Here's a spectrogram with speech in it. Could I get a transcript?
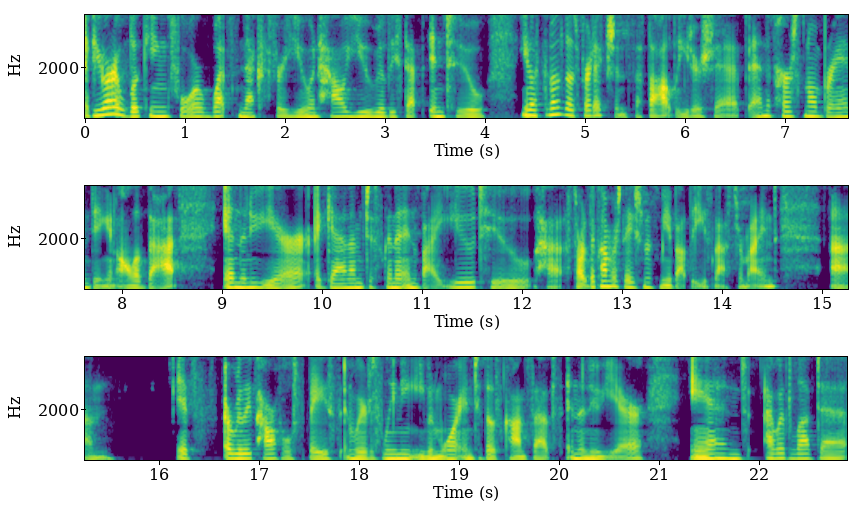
if you are looking for what's next for you and how you really step into, you know, some of those predictions, the thought leadership and the personal branding and all of that in the new year, again, I'm just going to invite you to ha- start the conversation with me about the Ease Mastermind. Um, it's a really powerful space, and we're just leaning even more into those concepts in the new year. And I would love to,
